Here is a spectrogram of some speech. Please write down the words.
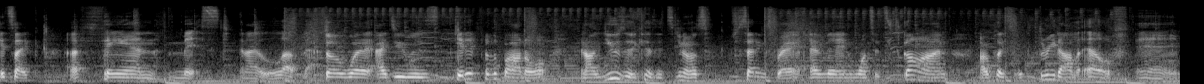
it's like a fan mist and I love that. So what I do is get it for the bottle and I'll use it because it's, you know, it's setting spray and then once it's gone, I'll replace it with $3 e.l.f. and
